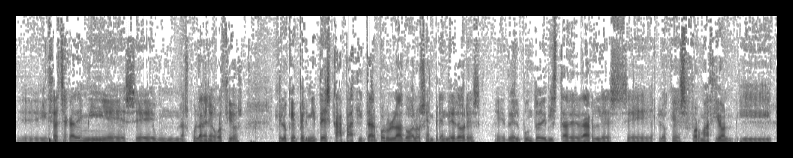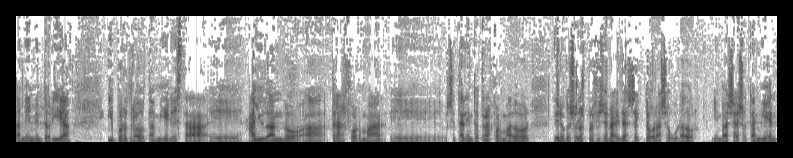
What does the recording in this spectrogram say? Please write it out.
ICH Academy es una escuela de negocios que lo que permite es capacitar, por un lado, a los emprendedores, desde el punto de vista de darles lo que es formación y también mentoría, y por otro lado también está eh, ayudando a transformar eh, ese talento transformador de lo que son los profesionales del sector asegurador. Y en base a eso también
